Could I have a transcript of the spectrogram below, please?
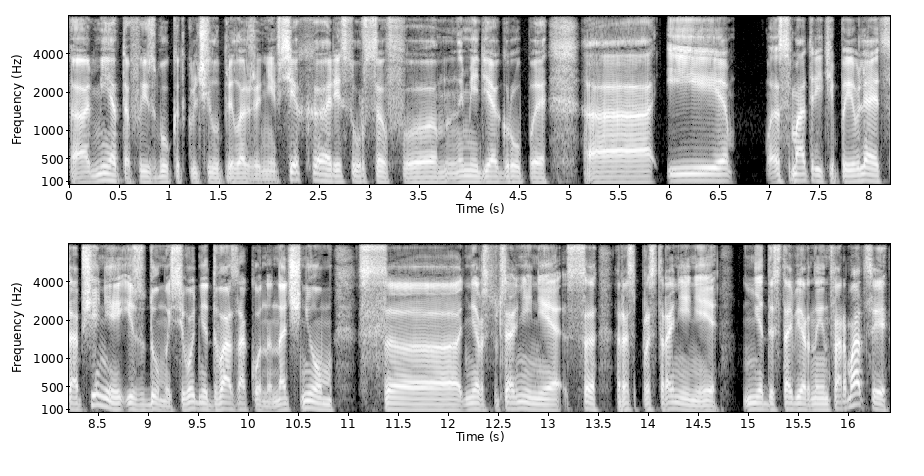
А, Мета, Facebook отключила приложение всех ресурсов э, медиагруппы. И смотрите, появляется сообщение из Думы. Сегодня два закона. Начнем с э, нераспространения, с распространения недостоверной информации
